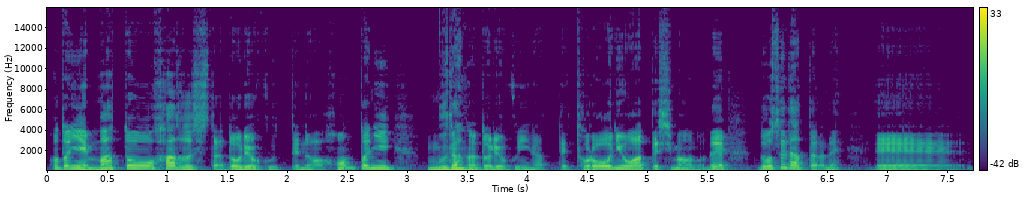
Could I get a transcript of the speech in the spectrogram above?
本当にね的を外した努力っていうのは本当に無駄な努力になって徒労に終わってしまうのでどうせだったらね、えー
